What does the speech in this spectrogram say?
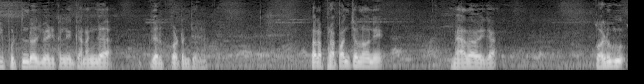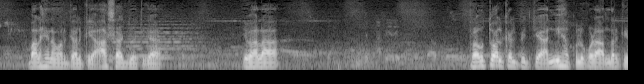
ఈ పుట్టినరోజు వేడుకల్ని ఘనంగా జరుపుకోవటం జరిగింది. వాళ్ళ ప్రపంచంలోనే మేధావిగా బడుగు బలహీన వర్గాలకి ఆశాజ్యోతిగా ఇవాళ ప్రభుత్వాలు కల్పించే అన్ని హక్కులు కూడా అందరికీ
